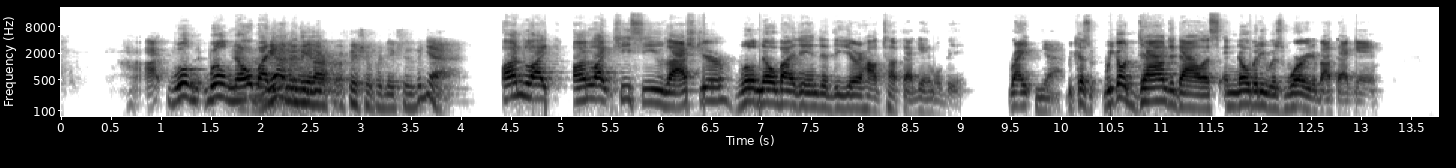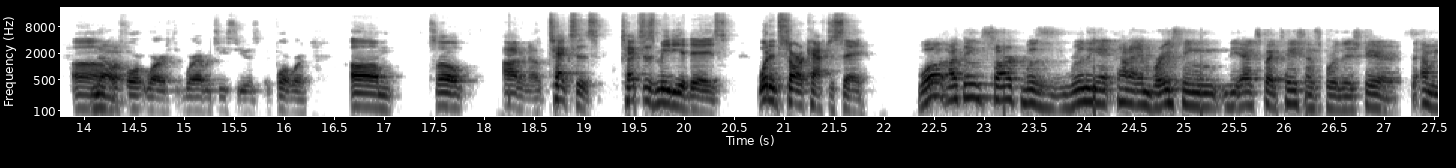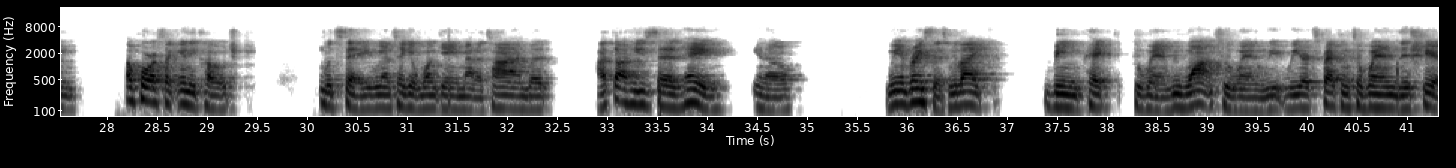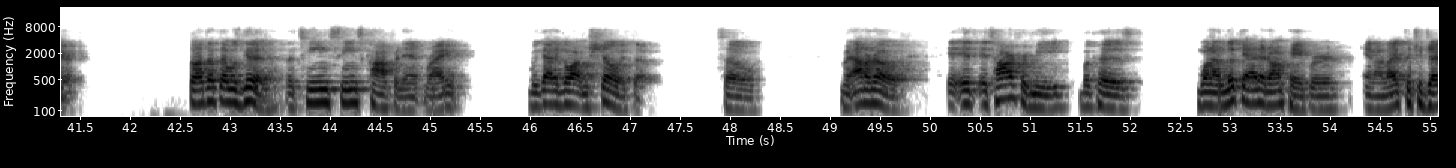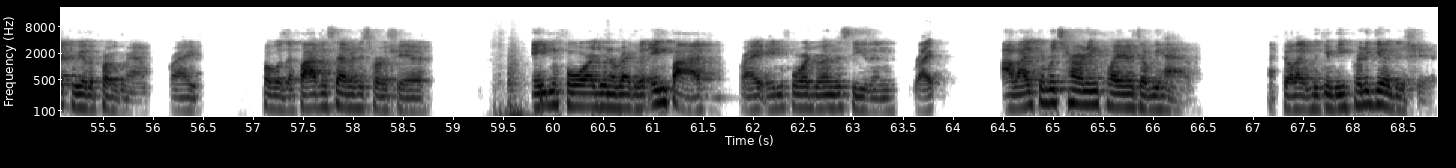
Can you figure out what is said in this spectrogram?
I, we'll we'll know by we haven't made our official predictions, but yeah. Unlike unlike TCU last year, we'll know by the end of the year how tough that game will be, right? Yeah, because we go down to Dallas and nobody was worried about that game. Um, no, Fort Worth, wherever TCU is, Fort Worth. Um, so I don't know. Texas, Texas media days. What did Sark have to say? Well, I think Sark was really kind of embracing the expectations for this year. I mean, of course, like any coach, would say we're going to take it one game at a time. But I thought he said, hey, you know, we embrace this. We like being picked to win. We want to win. We, we are expecting to win this year. So I thought that was good. The team seems confident, right? We got to go out and show it though. So, I mean, I don't know. It, it's hard for me because when I look at it on paper and I like the trajectory of the program, right? What was it, five and seven his first year, eight and four during the regular, eight and five, right? Eight and four during the season. Right. I like the returning players that we have. I feel like we can be pretty good this year.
